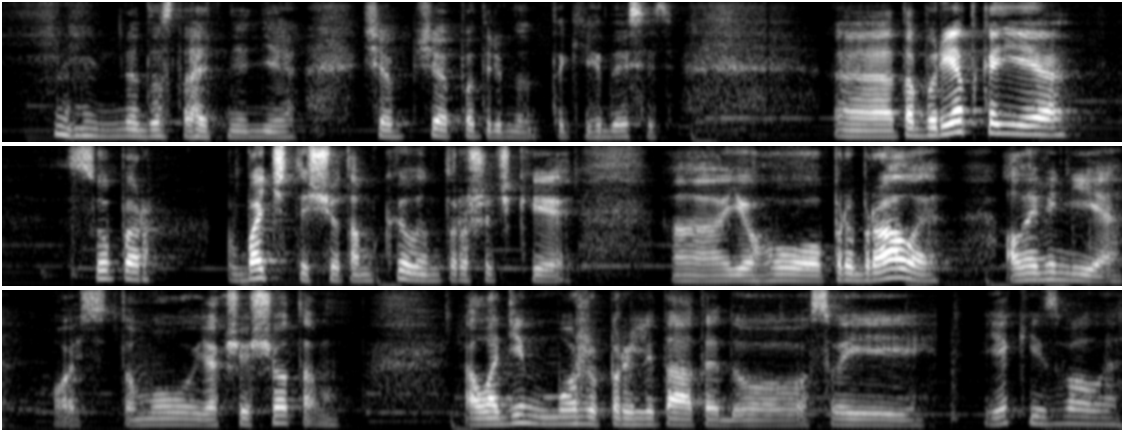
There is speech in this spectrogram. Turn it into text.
недостатньо, ні. Ще, ще потрібно таких 10. Е, Табуретка є. Супер. Бачите, що там килим трошечки е, його прибрали, але він є. Ось. Тому, якщо що там, Аладдін може прилітати до своєї. Як її звали?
